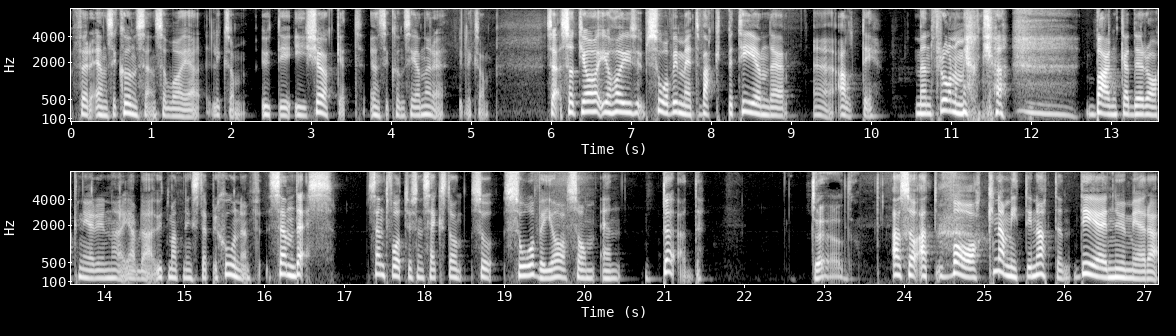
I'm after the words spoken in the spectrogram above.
för en sekund sen så var jag liksom ute i köket en sekund senare. Liksom. Så, så att jag, jag har ju sovit med ett vaktbeteende eh, alltid. Men från och med att jag bankade rakt ner i den här jävla utmattningsdepressionen. Sen dess, sen 2016, så sover jag som en död. Död. Alltså att vakna mitt i natten, det är numera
